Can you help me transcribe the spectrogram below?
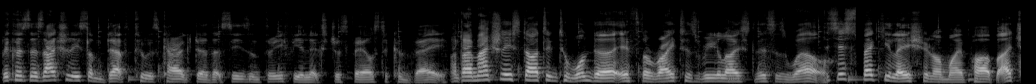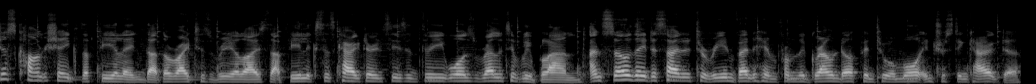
because there's actually some depth to his character that season 3 Felix just fails to convey. And I'm actually starting to wonder if the writers realized this as well. This is speculation on my part, but I just can't shake the feeling that the writers realized that Felix's character in season 3 was relatively bland. And so they decided to reinvent him from the ground up into a more interesting character.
